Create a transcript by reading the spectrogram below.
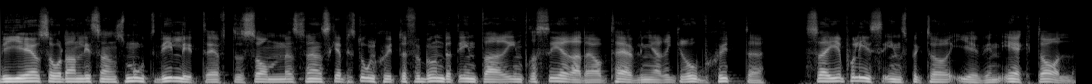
Vi ger sådan licens motvilligt eftersom Svenska Pistolskytteförbundet inte är intresserade av tävlingar i grovskytte, säger polisinspektör Evin Ekdahl.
